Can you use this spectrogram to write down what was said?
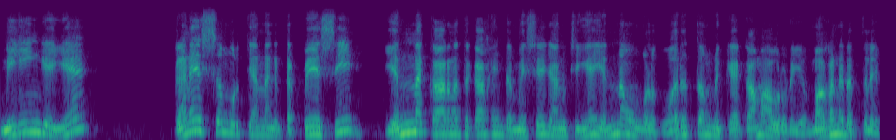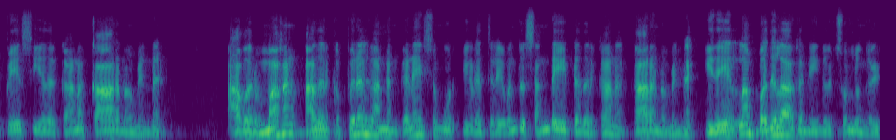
நீங்க ஏன் கணேசமூர்த்தி அண்ணங்கிட்ட பேசி என்ன காரணத்துக்காக இந்த மெசேஜ் அனுப்பிச்சீங்க? என்ன உங்களுக்கு வருத்தம்னு கேட்காம அவருடைய மகனிடத்துல பேசியதற்கான காரணம் என்ன? அவர் மகன் அதற்கு பிறகு அண்ணன் கணேசமூர்த்தி இடத்திலே வந்து சண்டையிட்டதற்கான காரணம் என்ன? இதையெல்லாம் பதிலாக நீங்கள் சொல்லுங்கள்.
